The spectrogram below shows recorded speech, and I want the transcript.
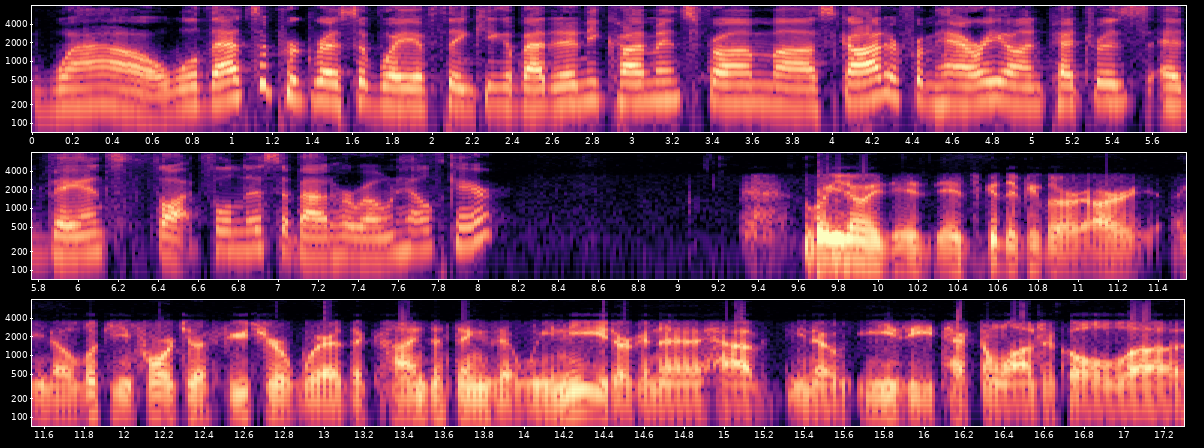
Wow. Well, that's a progressive way of thinking about it. Any comments from uh, Scott or from Harry on Petra's advanced thoughtfulness about her own health care? Well, you know, it, it, it's good that people are, are, you know, looking forward to a future where the kinds of things that we need are going to have, you know, easy technological uh,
